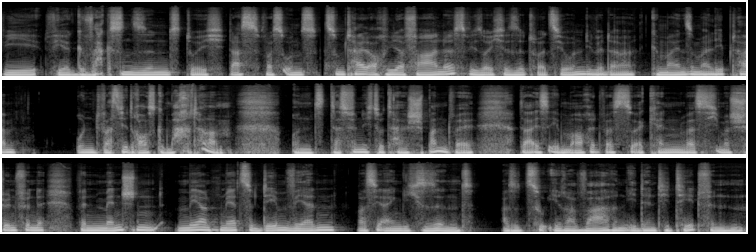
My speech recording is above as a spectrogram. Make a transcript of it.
wie wir gewachsen sind durch das, was uns zum Teil auch widerfahren ist, wie solche Situationen, die wir da gemeinsam erlebt haben und was wir draus gemacht haben. Und das finde ich total spannend, weil da ist eben auch etwas zu erkennen, was ich immer schön finde, wenn Menschen mehr und mehr zu dem werden, was sie eigentlich sind. Also zu ihrer wahren Identität finden.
